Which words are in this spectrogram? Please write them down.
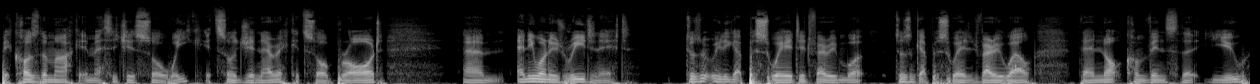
because the marketing message is so weak, it's so generic, it's so broad. Um, anyone who's reading it doesn't really get persuaded very much doesn't get persuaded very well, they're not convinced that you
